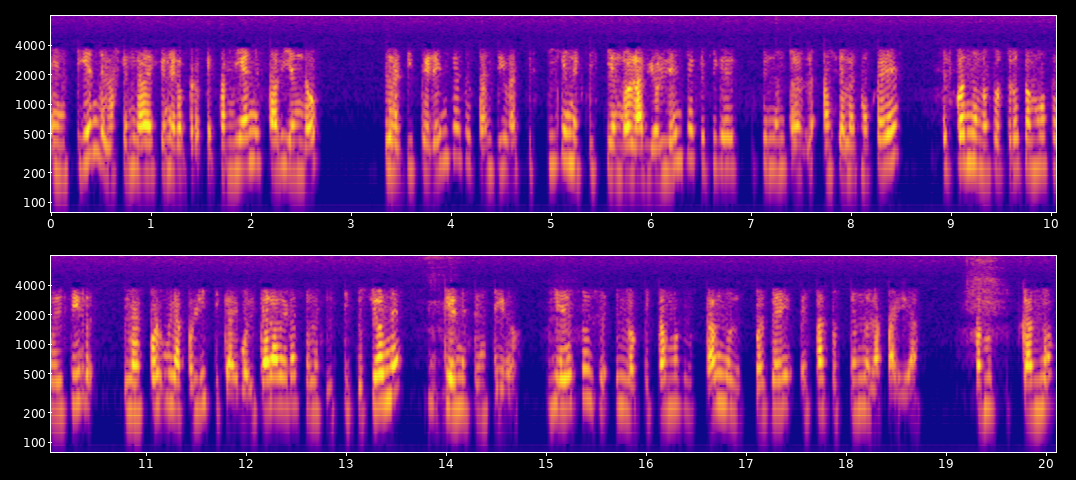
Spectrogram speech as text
entiende la agenda de género, pero que también está viendo las diferencias sustantivas que siguen existiendo, la violencia que sigue existiendo hacia las mujeres, es cuando nosotros vamos a decir la fórmula política y volver a ver hacia las instituciones tiene sentido. Y eso es lo que estamos buscando después de esta cuestión de la paridad. Estamos buscando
